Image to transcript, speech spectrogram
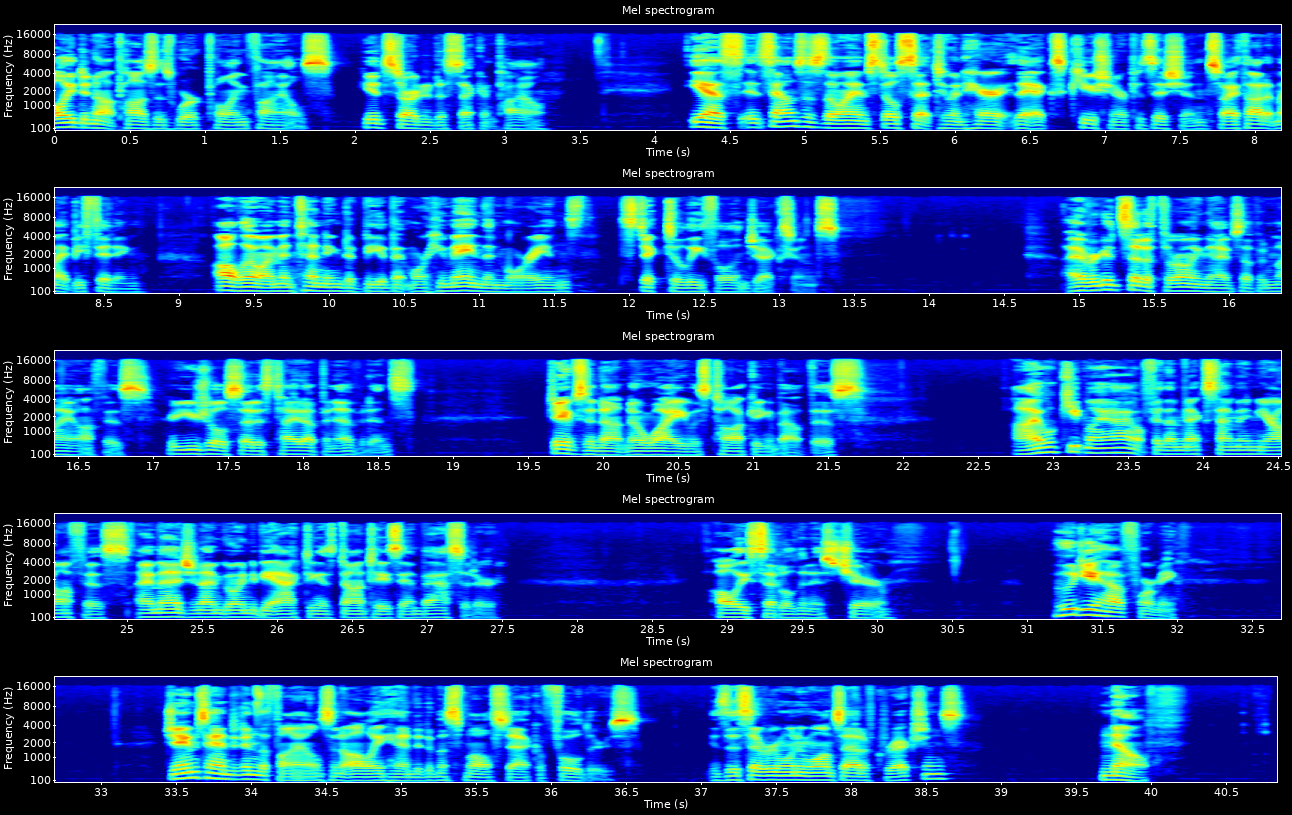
Ollie did not pause his work pulling files. He had started a second pile. Yes, it sounds as though I am still set to inherit the executioner position, so I thought it might be fitting. Although I'm intending to be a bit more humane than Maury and stick to lethal injections. I have a good set of throwing knives up in my office. Her usual set is tied up in evidence. James did not know why he was talking about this. I will keep my eye out for them next time in your office. I imagine I'm going to be acting as Dante's ambassador. Ollie settled in his chair. Who do you have for me? James handed him the files, and Ollie handed him a small stack of folders. Is this everyone who wants out of corrections? No.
